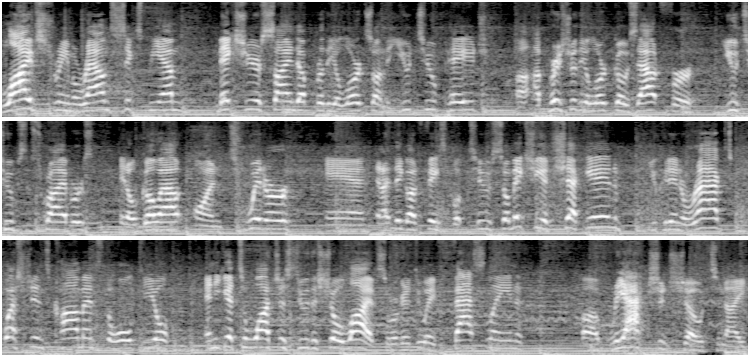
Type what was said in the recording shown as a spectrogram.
live stream around 6 p.m. Make sure you're signed up for the alerts on the YouTube page. Uh, I'm pretty sure the alert goes out for YouTube subscribers. It'll go out on Twitter and, and I think on Facebook too. So make sure you check in. You can interact, questions, comments, the whole deal. And you get to watch us do the show live. So we're going to do a Fastlane uh, reaction show tonight.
